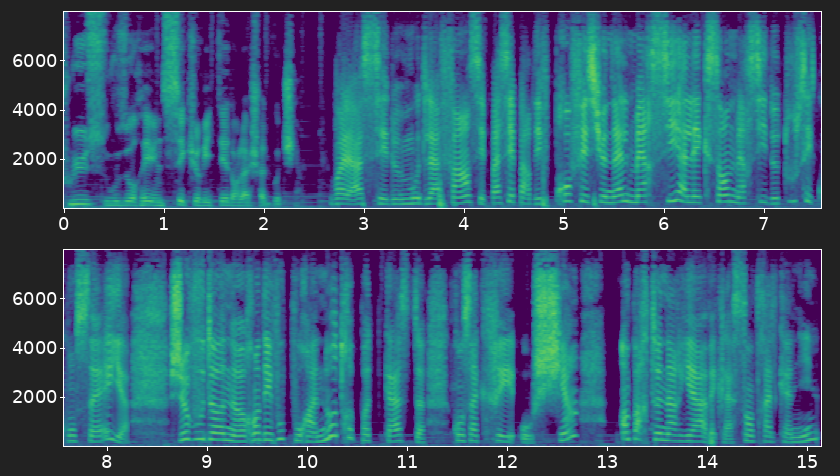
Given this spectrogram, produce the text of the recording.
plus vous aurez une sécurité dans l'achat de votre chien. Voilà, c'est le mot de la fin, c'est passer par des professionnels. Merci Alexandre, merci de tous ces conseils. Je vous donne rendez-vous pour un autre podcast consacré aux chiens en partenariat avec la Centrale Canine.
